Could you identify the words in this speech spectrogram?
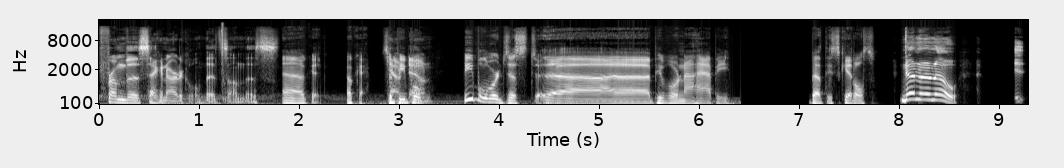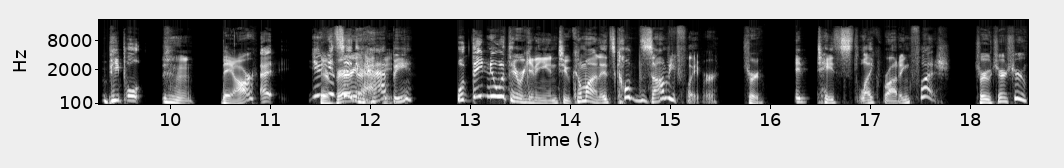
From the second article that's on this. Oh, good. Okay. So people Countdown. people were just uh people were not happy about these Skittles. No, no, no. It- people, They are They're They're can say very they're happy. happy. Well, they knew what they were getting into. Come on, it's called zombie flavor. True. It tastes like rotting flesh, true, true, true.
